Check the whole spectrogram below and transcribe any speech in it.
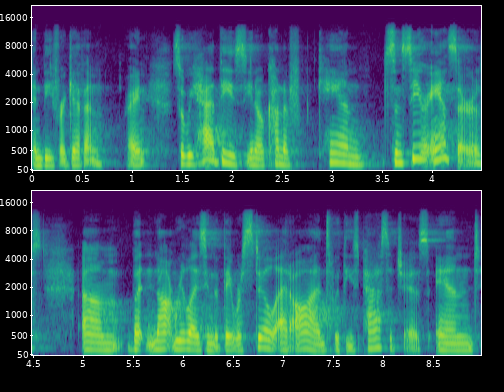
and be forgiven, right? So we had these, you know, kind of canned, sincere answers, um, but not realizing that they were still at odds with these passages. And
